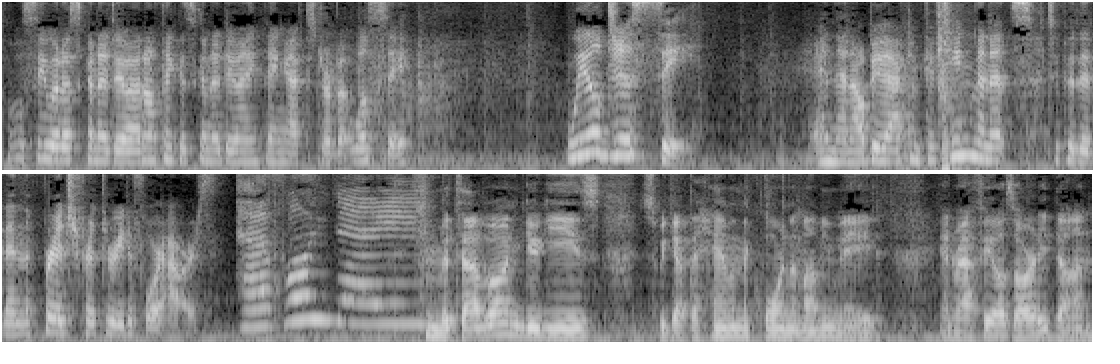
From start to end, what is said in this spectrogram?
We'll see what it's gonna do. I don't think it's gonna do anything extra, but we'll see. We'll just see. And then I'll be back in 15 minutes to put it in the fridge for three to four hours. Have fun, day. Matavo and Googies. So we got the ham and the corn that mommy made. And Rafael's already done.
